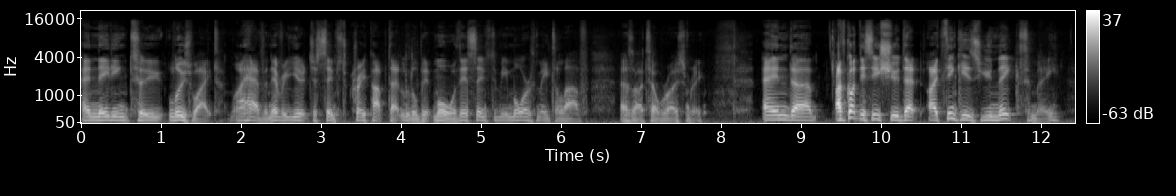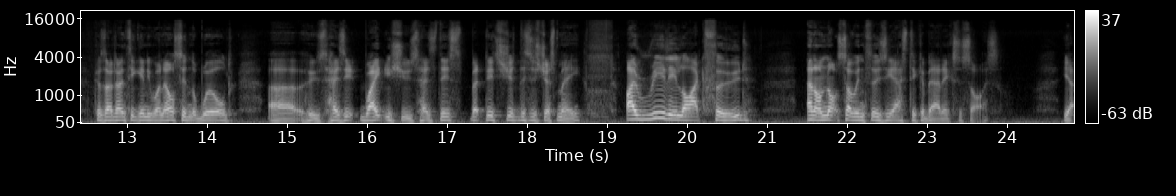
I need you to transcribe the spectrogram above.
and needing to lose weight. I have, and every year it just seems to creep up that little bit more. There seems to be more of me to love, as I tell Rosemary. And uh, I've got this issue that I think is unique to me because I don't think anyone else in the world uh, who has it, weight issues has this, but this is just me. I really like food, and I'm not so enthusiastic about exercise. Yeah,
